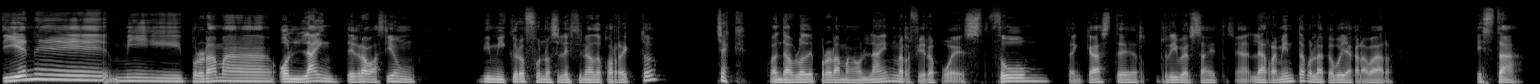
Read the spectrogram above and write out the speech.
¿Tiene mi programa online de grabación mi micrófono seleccionado correcto? Check. Cuando hablo de programa online me refiero pues Zoom, Zencaster, Riverside, o sea, la herramienta con la que voy a grabar está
